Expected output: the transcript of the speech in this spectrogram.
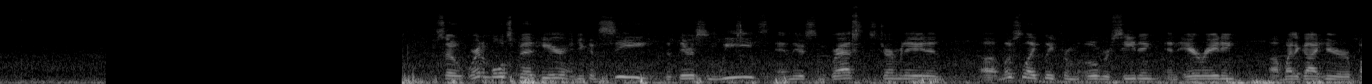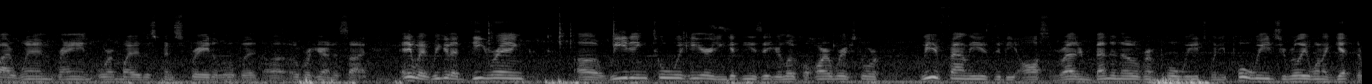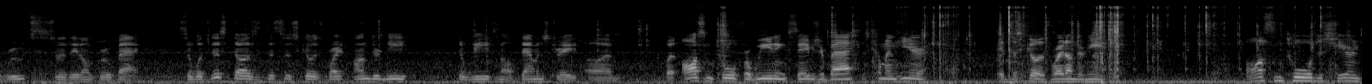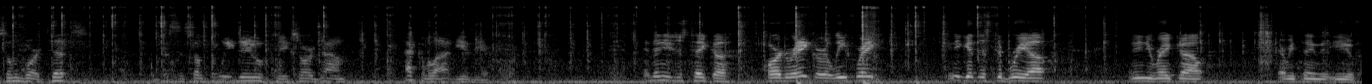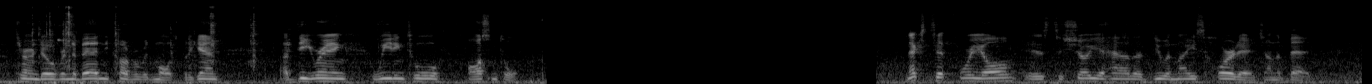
So we're in a mulch bed here and you can see that there's some weeds and there's some grass that's germinated, uh, most likely from overseeding and aerating. Uh, might have got here by wind, rain, or it might have just been sprayed a little bit uh, over here on the side. Anyway, we get a D-ring uh, weeding tool here. You can get these at your local hardware store. We have found these to be awesome. Rather than bending over and pull weeds, when you pull weeds, you really want to get the roots so that they don't grow back. So what this does is this just goes right underneath the weeds and I'll demonstrate. Um, but awesome tool for weeding, saves your back. Just come in here, it just goes right underneath. Awesome tool, just sharing some of our tips. Is something we do, makes our job heck of a lot easier. And then you just take a hard rake or a leaf rake and you get this debris up and then you rake out everything that you've turned over in the bed and you cover it with mulch. But again, a D-ring weeding tool, awesome tool. Next tip for y'all is to show you how to do a nice hard edge on the bed.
